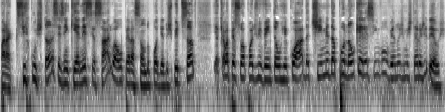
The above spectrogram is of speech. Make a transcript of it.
para circunstâncias em que é necessário a operação do poder do Espírito Santo e aquela pessoa pode viver então recuada, tímida por não querer se envolver nos mistérios de Deus.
